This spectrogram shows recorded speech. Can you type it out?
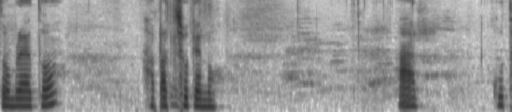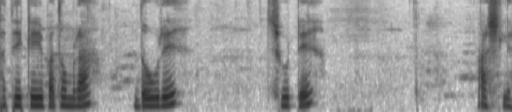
তোমরা এত হাঁপাচ্ছ কেন? আর কোথা থেকেই বা তোমরা দৌড়ে ছুটে আসলে?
